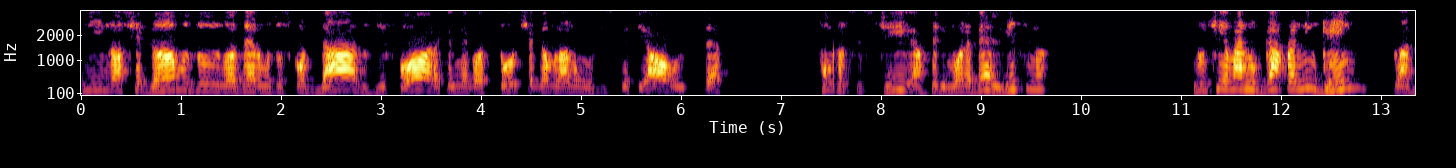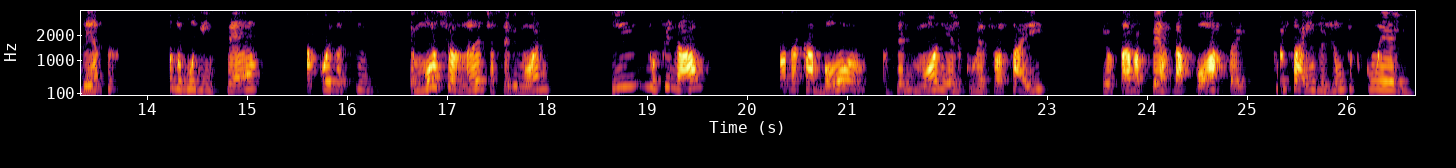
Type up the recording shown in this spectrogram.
E nós chegamos, nós éramos os convidados de fora, aquele negócio todo. Chegamos lá num especial, etc. Fomos assistir a cerimônia belíssima. Não tinha mais lugar para ninguém lá dentro. Todo mundo em pé. Uma coisa assim, emocionante a cerimônia. E no final, quando acabou a cerimônia, ele começou a sair. Eu estava perto da porta e fui saindo junto com ele.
